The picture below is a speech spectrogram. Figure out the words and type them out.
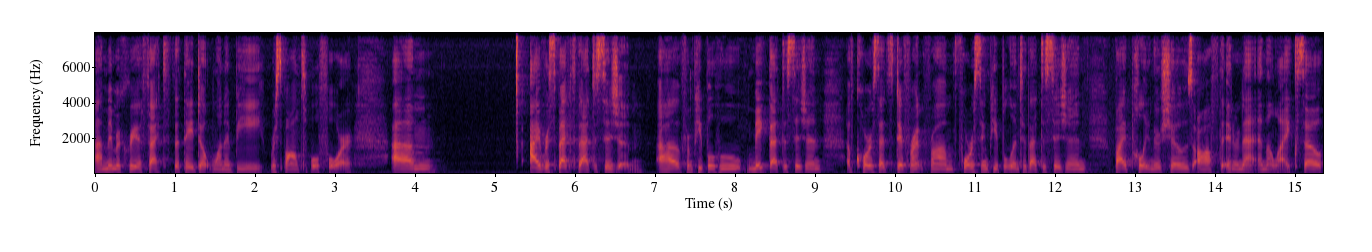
uh, mimicry effect that they don't want to be responsible for. Um, I respect that decision uh, from people who make that decision. Of course, that's different from forcing people into that decision by pulling their shows off the internet and the like. So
